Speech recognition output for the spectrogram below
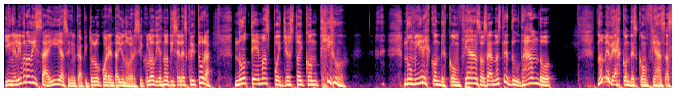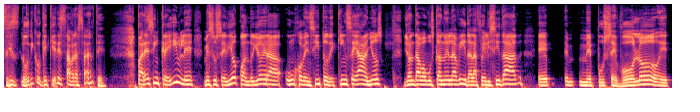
Y en el libro de Isaías, en el capítulo 41, versículo 10, nos dice la escritura, no temas pues yo estoy contigo. No mires con desconfianza, o sea, no estés dudando no me veas con desconfianza, si lo único que quieres es abrazarte. Parece increíble, me sucedió cuando yo era un jovencito de 15 años, yo andaba buscando en la vida la felicidad, eh, eh, me puse bolo, eh,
